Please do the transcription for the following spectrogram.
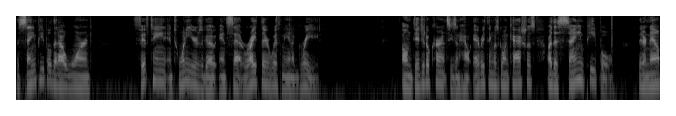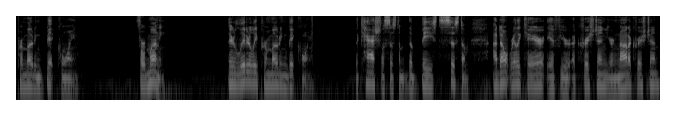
The same people that I warned 15 and 20 years ago and sat right there with me and agreed on digital currencies and how everything was going cashless are the same people that are now promoting Bitcoin for money. They're literally promoting Bitcoin, the cashless system, the beast system. I don't really care if you're a Christian, you're not a Christian.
